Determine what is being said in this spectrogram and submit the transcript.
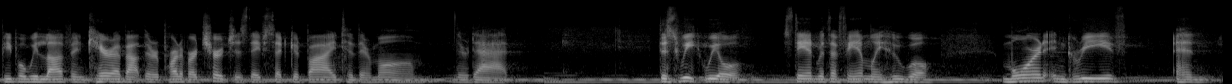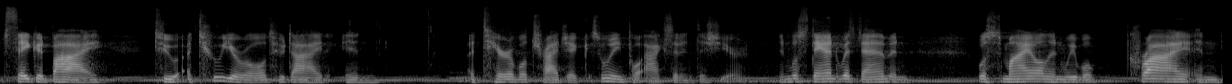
people we love and care about that are part of our church as they've said goodbye to their mom their dad. This week, we'll stand with a family who will mourn and grieve and say goodbye to a two year old who died in a terrible, tragic swimming pool accident this year. And we'll stand with them and we'll smile and we will cry and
